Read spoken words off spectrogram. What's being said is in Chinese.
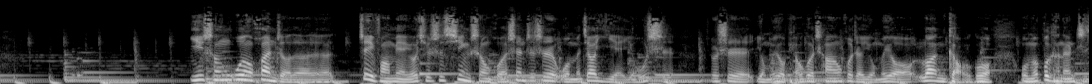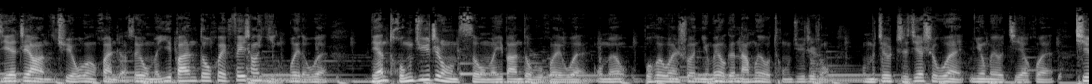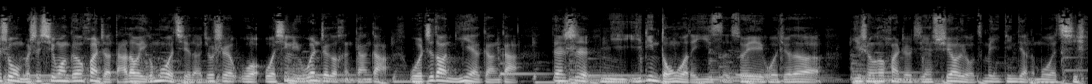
医生问患者的这方面，尤其是性生活，甚至是我们叫野游史，就是有没有嫖过娼或者有没有乱搞过，我们不可能直接这样去问患者，所以我们一般都会非常隐晦的问。连同居这种词，我们一般都不会问，我们不会问说你有没有跟男朋友同居这种，我们就直接是问你有没有结婚。其实我们是希望跟患者达到一个默契的，就是我我心里问这个很尴尬，我知道你也尴尬，但是你一定懂我的意思，所以我觉得医生和患者之间需要有这么一丁点的默契。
